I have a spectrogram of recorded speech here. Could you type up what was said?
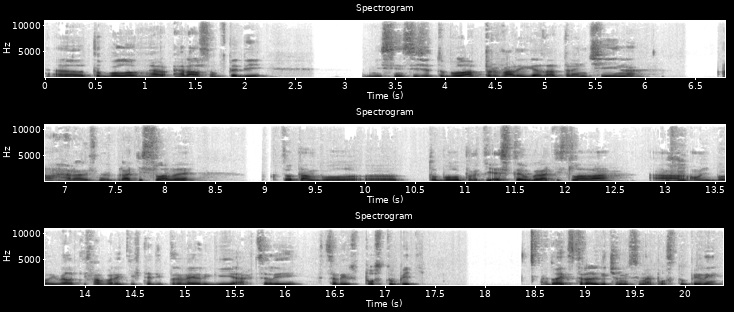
Uh, to bolo, hr- hral som vtedy, myslím si, že to bola prvá liga za Trenčín a hrali sme v Bratislave, kto tam bol, uh, to bolo proti STU Bratislava a Mhm. oni boli veľkí favoriti vtedy prvej ligy a chceli, chceli postúpiť do extraligy, čo my aj postúpili.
